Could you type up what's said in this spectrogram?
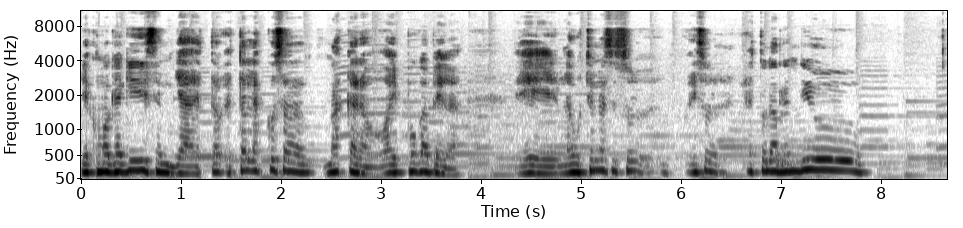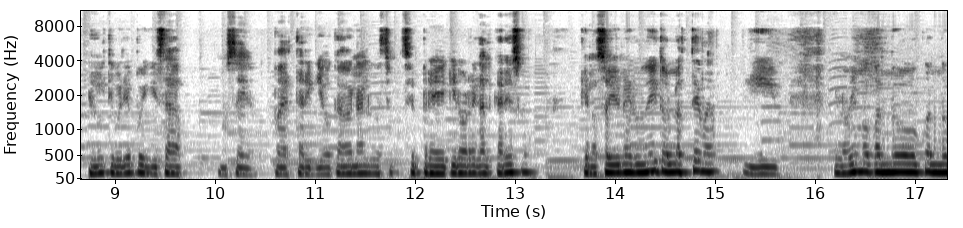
Y es como que aquí dicen, ya, está- están las cosas más caras o hay poca pega. Eh, la cuestión es eso, eso, esto lo aprendió en el último tiempo y quizás, no sé, pueda estar equivocado en algo, sie- siempre quiero recalcar eso, que no soy un erudito en los temas y lo mismo cuando, cuando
